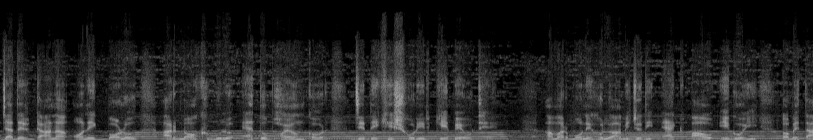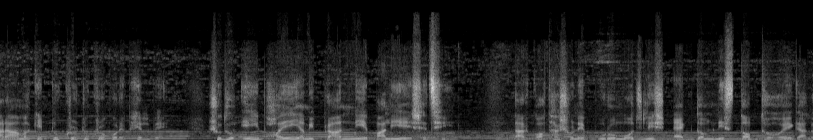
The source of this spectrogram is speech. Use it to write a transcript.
যাদের ডানা অনেক বড় আর নখগুলো এত ভয়ঙ্কর যে দেখে শরীর কেঁপে ওঠে। আমার মনে হলো আমি যদি এক পাও এগোই, তবে তারা আমাকে টুকরো টুকরো করে ফেলবে। শুধু এই ভয়েই আমি প্রাণ নিয়ে পালিয়ে এসেছি। তার কথা শুনে পুরো মজলিস একদম নিস্তব্ধ হয়ে গেল।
